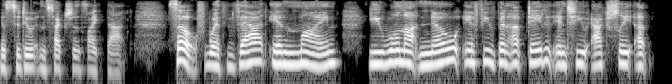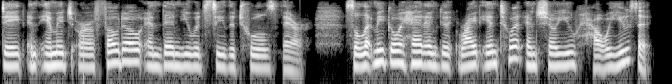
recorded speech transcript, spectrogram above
is to do it in sections like that. So with that in mind, you will not know if you've been updated until you actually update an image or a photo, and then you would see the tools there. So let me go ahead and get right into it and show you how we use it.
